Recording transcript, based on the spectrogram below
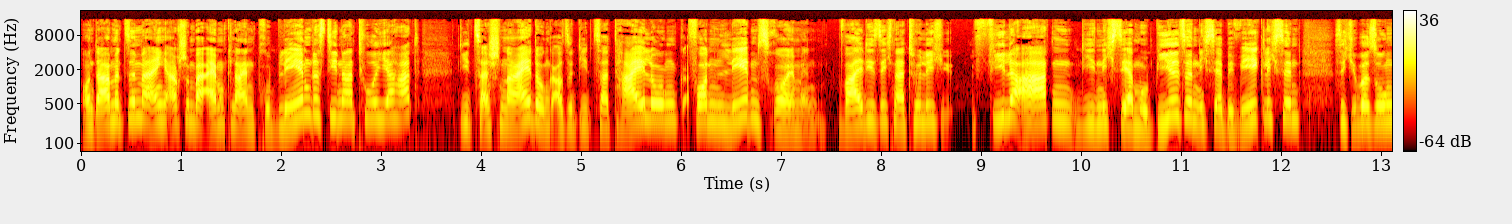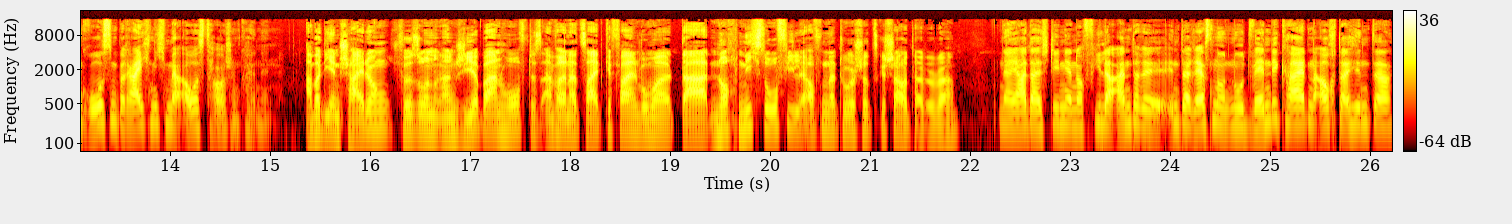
Und damit sind wir eigentlich auch schon bei einem kleinen Problem, das die Natur hier hat. Die Zerschneidung, also die Zerteilung von Lebensräumen, weil die sich natürlich viele Arten, die nicht sehr mobil sind, nicht sehr beweglich sind, sich über so einen großen Bereich nicht mehr austauschen können. Aber die Entscheidung für so einen Rangierbahnhof, das ist einfach in einer Zeit gefallen, wo man da noch nicht so viel auf den Naturschutz geschaut hat, oder? Naja, da stehen ja noch viele andere Interessen und Notwendigkeiten auch dahinter.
